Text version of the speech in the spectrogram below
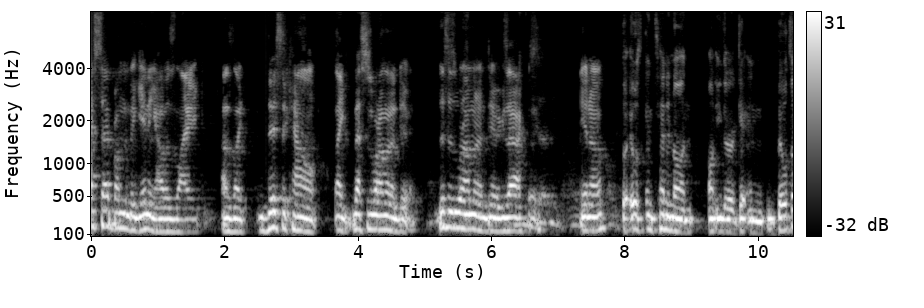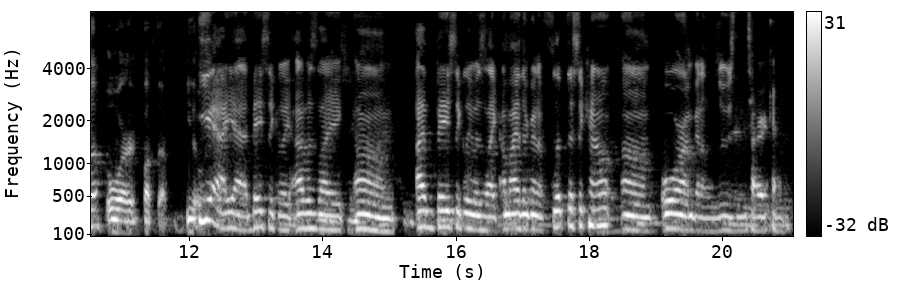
I said from the beginning I was like I was like this account like this is what I'm gonna do. This is what I'm gonna do exactly. You know? So it was intended on on either getting built up or fucked up. Either. way. Yeah, yeah. Basically, I was like, um, I basically was like, I'm either gonna flip this account, um, or I'm gonna lose the entire account.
